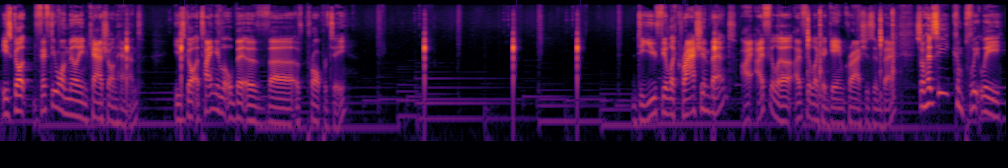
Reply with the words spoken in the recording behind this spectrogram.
He's got 51 million cash on hand. He's got a tiny little bit of, uh, of property. Do you feel a crash inbound? I, I feel a I feel like a game crash is inbound. So has he completely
